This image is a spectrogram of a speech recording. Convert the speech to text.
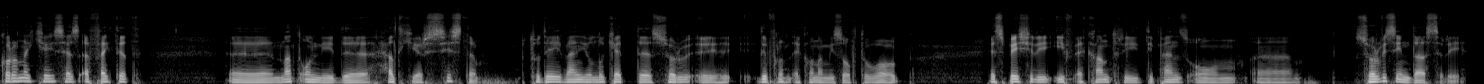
Corona case has affected uh, not only the healthcare system. Today, when you look at the uh, different economies of the world, especially if a country depends on uh, service industry,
